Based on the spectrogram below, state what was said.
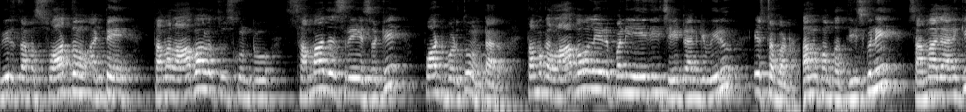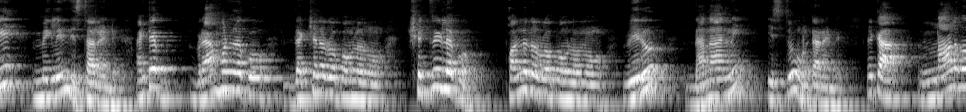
వీరు తమ స్వార్థం అంటే తమ లాభాలు చూసుకుంటూ సమాజ శ్రేయస్సుకి పాటుపడుతూ ఉంటారు. తమకు లాభం లేని పని ఏది చేయటానికి వీరు ఇష్టపడరు. తాము కొంత తీసుకుని సమాజానికి మిగిలింది ఇస్తారండి. అంటే బ్రాహ్మణులకు దక్షిణ రూపంలోను క్షత్రియులకు పన్నుల రూపంలోను వీరు ధనాన్ని ఇస్తూ ఉంటారండి. ఇక నాలుగో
